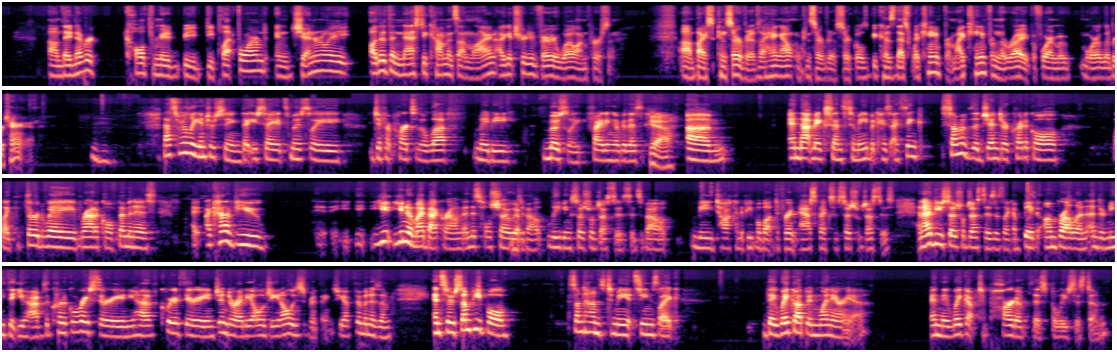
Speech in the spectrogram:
um, they never called for me to be deplatformed and generally other than nasty comments online i get treated very well in person um, by conservatives i hang out in conservative circles because that's where i came from i came from the right before i moved more libertarian Mhm. That's really interesting that you say it's mostly different parts of the left, maybe mostly fighting over this. yeah Um, and that makes sense to me because I think some of the gender critical, like the third wave, radical feminists, I, I kind of view you you know my background and this whole show is about leaving social justice. It's about me talking to people about different aspects of social justice. And i view social justice as like a big umbrella and underneath it you have the critical race theory and you have queer theory and gender ideology and all these different things. You have feminism. And so some people sometimes to me it seems like they wake up in one area and they wake up to part of this belief system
